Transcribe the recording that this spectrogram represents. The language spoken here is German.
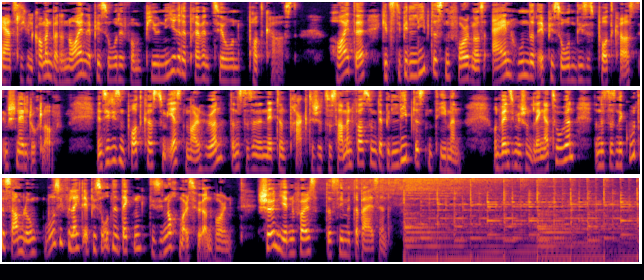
Herzlich willkommen bei der neuen Episode vom Pioniere der Prävention Podcast. Heute gibt's die beliebtesten Folgen aus 100 Episoden dieses Podcasts im Schnelldurchlauf. Wenn Sie diesen Podcast zum ersten Mal hören, dann ist das eine nette und praktische Zusammenfassung der beliebtesten Themen. Und wenn Sie mir schon länger zuhören, dann ist das eine gute Sammlung, wo Sie vielleicht Episoden entdecken, die Sie nochmals hören wollen. Schön jedenfalls, dass Sie mit dabei sind.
